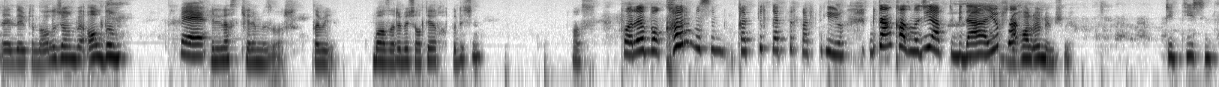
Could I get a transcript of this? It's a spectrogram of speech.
elde bir tane daha alacağım ve aldım. Ve 50 askerimiz var. Tabi bazıları 5-6 yer kapladığı için az. para bakar mısın? Kattır kattır kattır yiyor. Bir tane kazmacı yaptı bir daha. Yoksa Hal ölmemiş mi? ciddisin.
